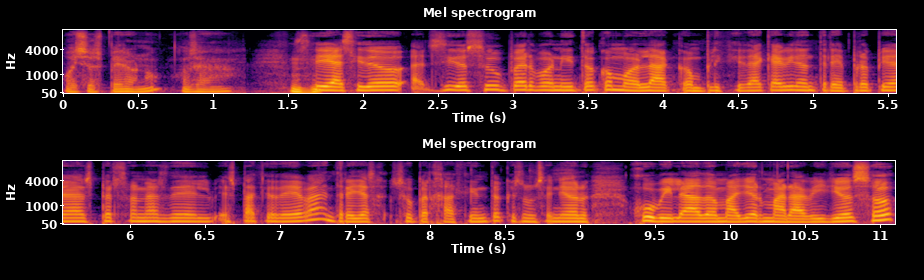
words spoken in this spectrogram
O eso espero, ¿no? O sea... Sí, ha sido ha sido súper bonito como la complicidad que ha habido entre propias personas del espacio de Eva, entre ellas Super Jacinto, que es un señor jubilado mayor maravilloso,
